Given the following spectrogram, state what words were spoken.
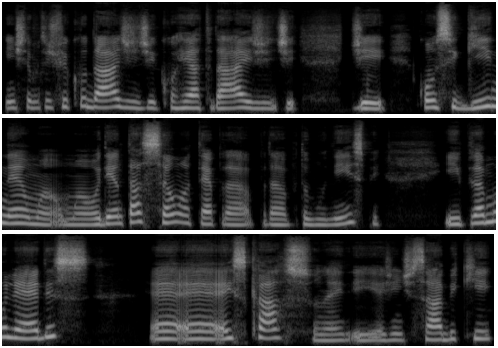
A gente tem muita dificuldade de correr atrás, de, de, de conseguir né, uma, uma orientação até para o munícipe. E para mulheres é, é, é, escasso, né? E a gente sabe que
